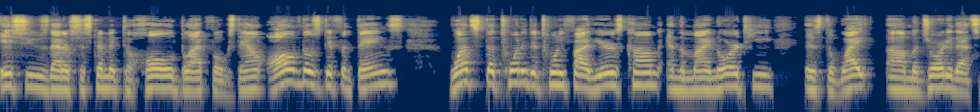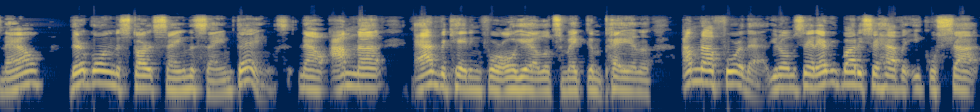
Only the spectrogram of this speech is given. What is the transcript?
issues that are systemic to hold black folks down, all of those different things. Once the 20 to 25 years come and the minority is the white uh, majority that's now, they're going to start saying the same things. Now, I'm not advocating for, oh yeah, let's make them pay. And I'm not for that. You know what I'm saying? Everybody should have an equal shot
